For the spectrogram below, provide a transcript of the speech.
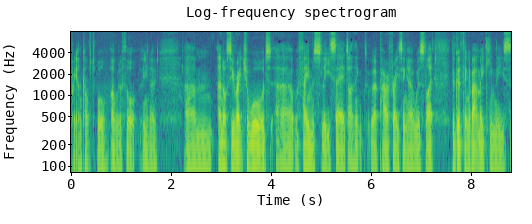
pretty uncomfortable. I would have thought you know. Um, and obviously, Rachel Ward uh, famously said, I think, uh, paraphrasing her, was like the good thing about making these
